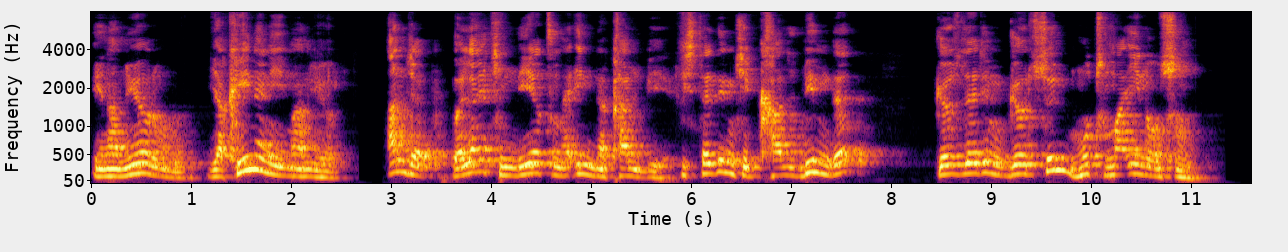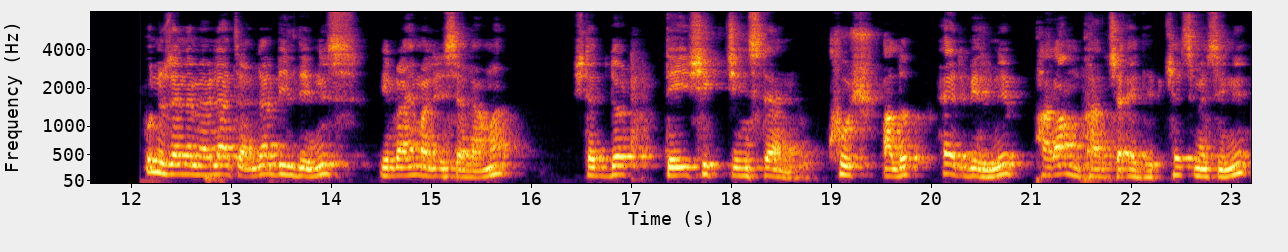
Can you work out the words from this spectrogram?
İnanıyorum. Yakinen inanıyorum. Ancak velakin liyatme inne kalbi. İstedim ki kalbim de gözlerim görsün, mutmain olsun. Bunun üzerine Mevla Teala bildiğiniz İbrahim Aleyhisselam'a işte dört değişik cinsten kuş alıp her birini paramparça edip kesmesini,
